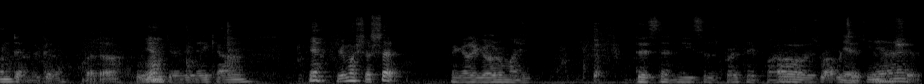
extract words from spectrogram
I'm down to go. But uh, What are yeah, you doing today, Calvin? yeah, pretty much that's it. I gotta go to my distant niece's birthday party. Oh, is Robert Yeah, taking yeah, shit.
